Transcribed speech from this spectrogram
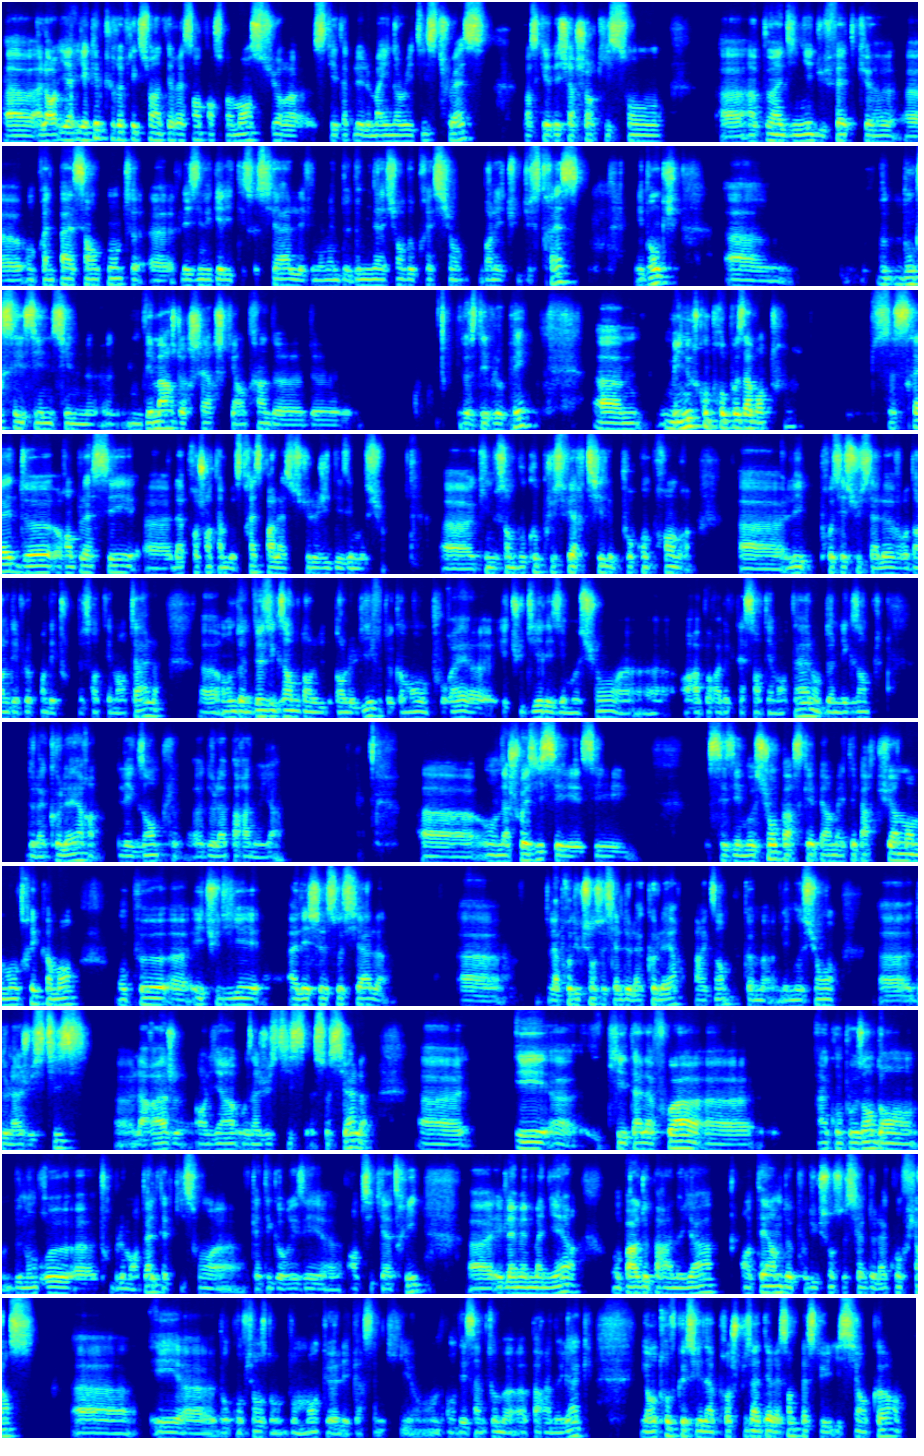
alors, il y, a, quelques réflexions intéressantes en ce moment sur ce qui est appelé le minority stress, parce qu'il y a des chercheurs qui sont un peu indigné du fait qu'on euh, ne prenne pas assez en compte euh, les inégalités sociales, les phénomènes de domination, d'oppression dans l'étude du stress. Et donc, donc c'est une, démarche de recherche qui est en train de, se développer. mais nous, ce qu'on propose avant tout, ce serait de remplacer l'approche en termes de stress par la sociologie des émotions, qui nous semble beaucoup plus fertile pour comprendre euh, les processus à l'œuvre dans le développement des troubles de santé mentale. Euh, on donne deux exemples dans le, livre de comment on pourrait euh, étudier les émotions en rapport avec la santé mentale. On donne l'exemple de la colère l'exemple de la paranoïa. on a choisi ces, ces émotions parce qu'elles permettaient particulièrement de montrer comment on peut étudier à l'échelle sociale la production sociale de la colère, par exemple, comme l'émotion de l'injustice, euh, la rage en lien aux injustices sociales, euh, et qui est à la fois un composant dans de nombreux troubles mentaux tels qu'ils sont catégorisés en psychiatrie. et de la même manière, on parle de paranoïa en termes de production sociale de la confiance. et donc confiance dont, manquent les personnes qui ont, ont des symptômes paranoïaques. Et on trouve que c'est une approche plus intéressante parce qu'ici encore,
